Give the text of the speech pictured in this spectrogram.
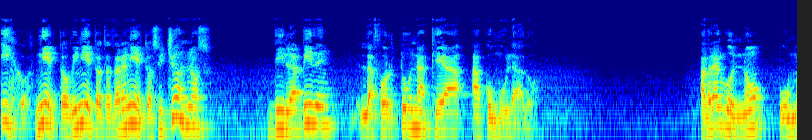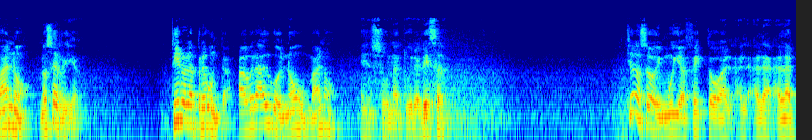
hijos, nietos, bisnietos, tataranietos y chosnos dilapiden la fortuna que ha acumulado. ¿Habrá algo no humano? No se rían. Tiro la pregunta, ¿habrá algo no humano en su naturaleza? Yo no soy muy afecto a, la,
